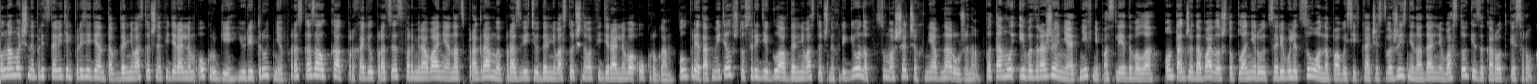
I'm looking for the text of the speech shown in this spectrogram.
Полномочный представитель президента в Дальневосточном федеральном округе Юрий Трутнев рассказал, как проходил процесс формирования нацпрограммы по развитию Дальневосточного федерального округа. Полпред отметил, что среди глав дальневосточных регионов сумасшедших не обнаружено. Потому и возражения от них не последовало. Он также добавил, что планируется революционно повысить качество жизни на Дальнем Востоке за короткий срок.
